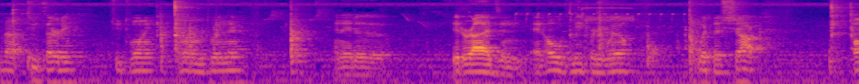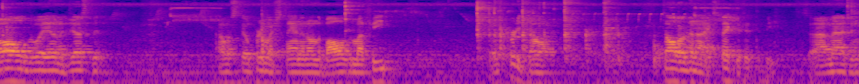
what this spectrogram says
about 230, 220, somewhere in between there. And it uh, it rides and, and holds me pretty well. With the shock all the way unadjusted, I was still pretty much standing on the balls of my feet. It's pretty tall. Taller than I expected it to be. So I imagine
